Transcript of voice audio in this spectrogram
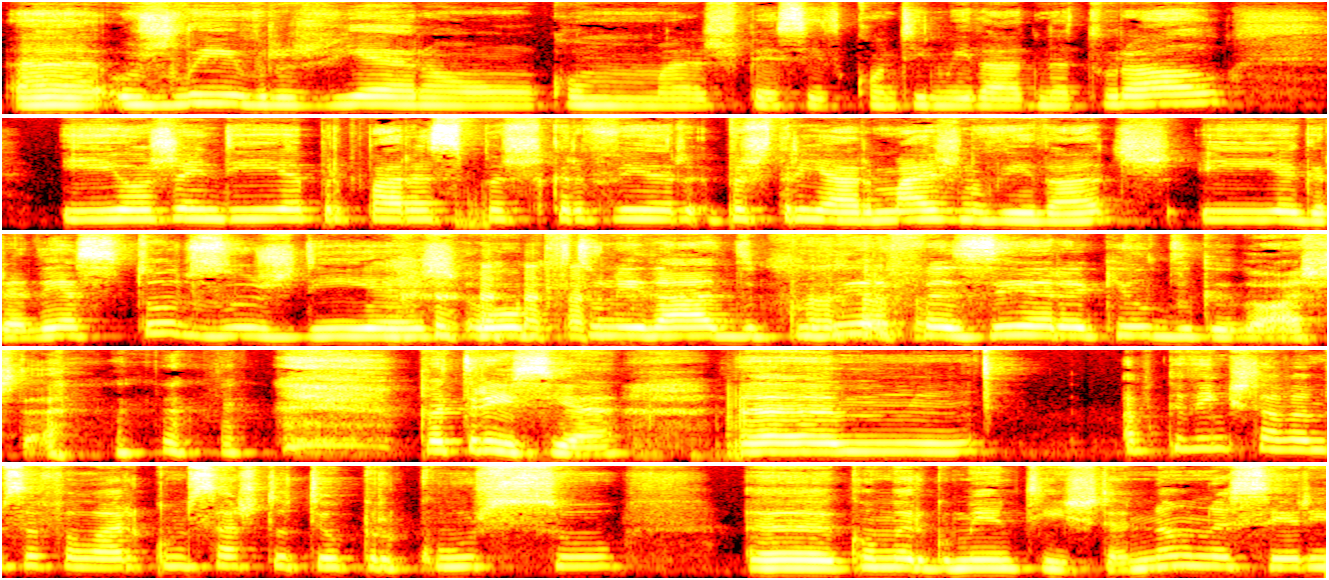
Uh, os livros vieram como uma espécie de continuidade natural e hoje em dia prepara-se para escrever, para estrear mais novidades e agradece todos os dias a oportunidade de poder fazer aquilo de que gosta. Patrícia, um, há bocadinho estávamos a falar, começaste o teu percurso uh, como argumentista, não na série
